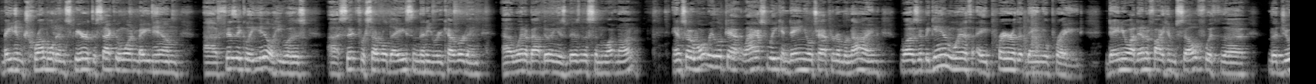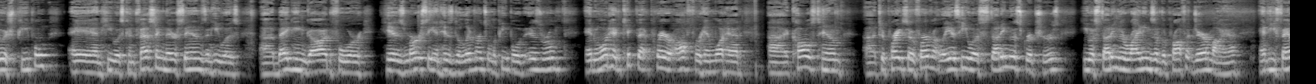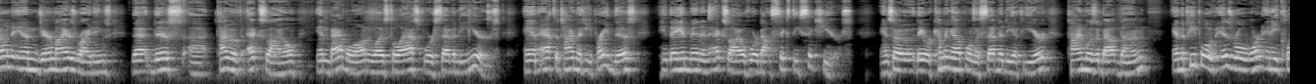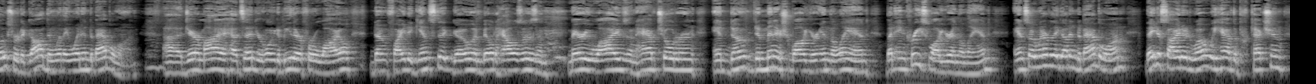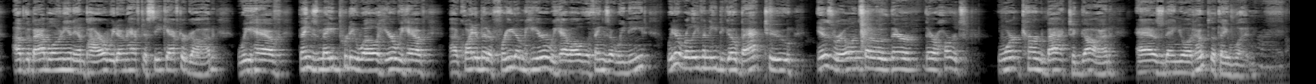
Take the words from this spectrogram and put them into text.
made him troubled in spirit. The second one made him physically ill. He was uh, sick for several days, and then he recovered and uh, went about doing his business and whatnot. And so, what we looked at last week in Daniel chapter number nine was it began with a prayer that Daniel prayed. Daniel identified himself with the the Jewish people, and he was confessing their sins, and he was uh, begging God for His mercy and His deliverance on the people of Israel. And what had kicked that prayer off for him, what had uh, caused him uh, to pray so fervently as he was studying the scriptures. He was studying the writings of the prophet Jeremiah, and he found in Jeremiah's writings that this uh, time of exile in Babylon was to last for 70 years. And at the time that he prayed this, they had been in exile for about 66 years. And so they were coming up on the 70th year. Time was about done. And the people of Israel weren't any closer to God than when they went into Babylon. Uh, Jeremiah had said, You're going to be there for a while. Don't fight against it. Go and build houses and marry wives and have children. And don't diminish while you're in the land, but increase while you're in the land. And so, whenever they got into Babylon, they decided, Well, we have the protection of the Babylonian Empire. We don't have to seek after God. We have things made pretty well here. We have uh, quite a bit of freedom here. We have all the things that we need. We don't really even need to go back to Israel, and so their their hearts weren't turned back to God as Daniel had hoped that they would.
